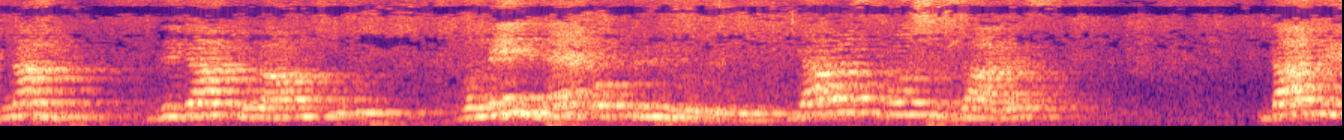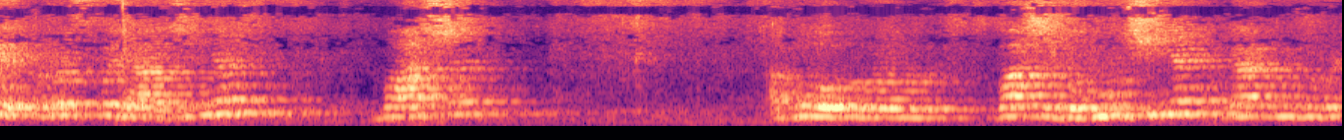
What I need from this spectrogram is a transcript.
на 9 ранку, вони не оприлюднені. Я вас прошу зараз дати розпорядження ваше або е, ваше доручення, як ви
